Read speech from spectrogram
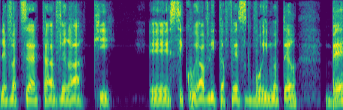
לבצע את העבירה כי אה, סיכוייו להיתפס גבוהים יותר, ב',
